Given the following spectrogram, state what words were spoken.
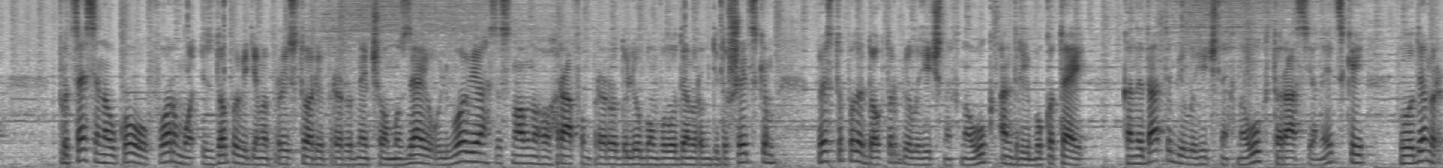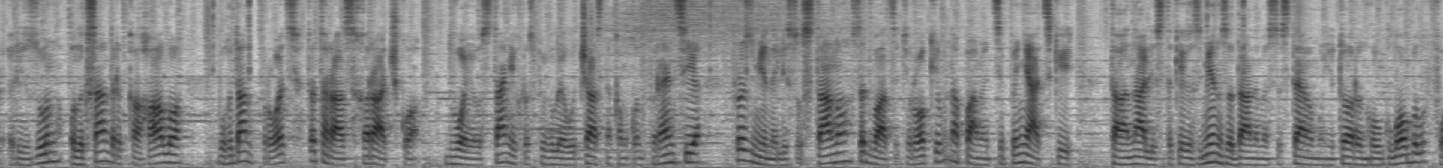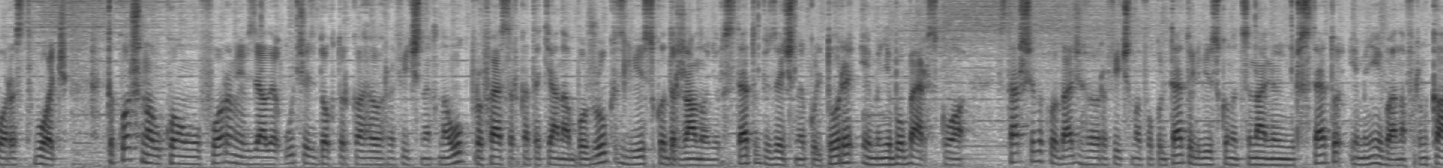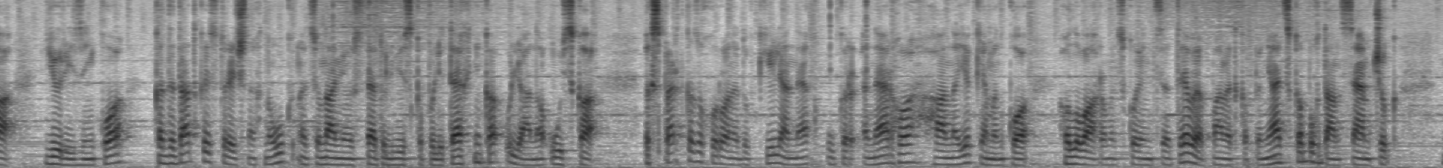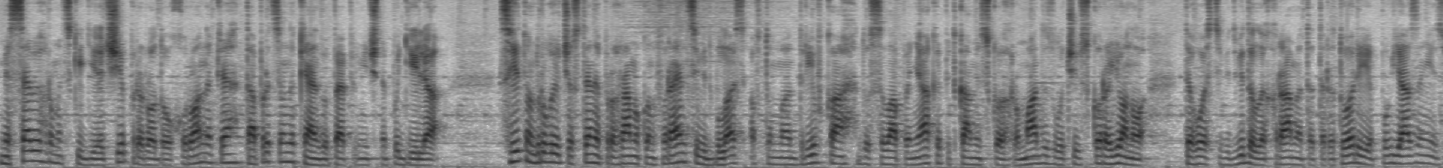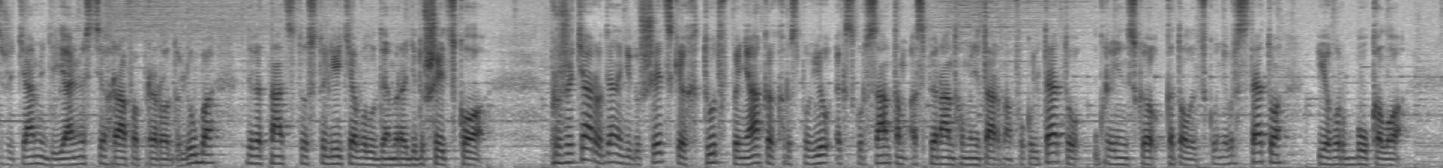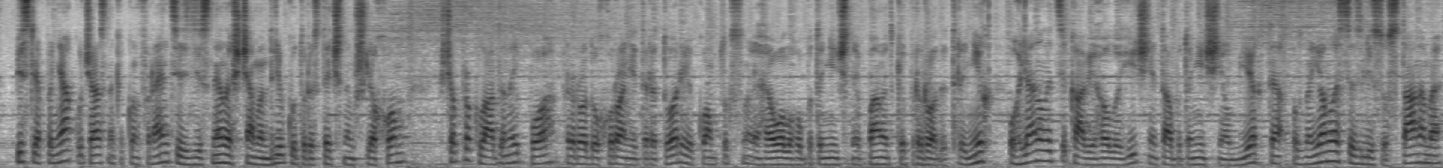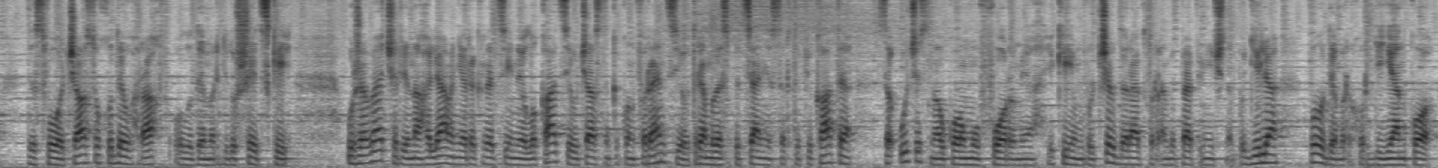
В процесі наукового форуму із доповідями про історію природничого музею у Львові, заснованого графом природолюбом Володимиром Дідушицьким, виступили доктор біологічних наук Андрій Бокотей, кандидати біологічних наук Тарас Яницький, Володимир Різун, Олександр Кагало, Богдан Проць та Тарас Харачко. Двоє останніх розповіли учасникам конференції про зміни лісостану за 20 років на пам'ятці Пеняцькій та аналіз таких змін за даними системи моніторингу Global Forest Watch. Також в науковому форумі взяли участь докторка географічних наук, професорка Тетяна Божук з Львівського державного університету фізичної культури імені Боберського, старший викладач географічного факультету Львівського національного університету імені Івана Франка. Юрій Зінько, кандидатка історичних наук Національного університету Львівська політехніка Уляна Уська, експертка з охорони довкілля НЕК Укренерго Ганна Якименко, голова громадської ініціативи Пам'ятка Пеняцька Богдан Семчук, місцеві громадські діячі, природоохоронники та працівники НВП Північне Поділля. Згідно другої частини програми конференції відбулася автомандрівка до села Пеняки Підкам'янської громади Злочівського району, де гості відвідали храми та території, пов'язані з життям і діяльності графа природолюба 19 століття Володимира Дідушицького. Про життя родини Дідушицьких тут в Пеняках розповів екскурсантам аспірант гуманітарного факультету Українського католицького університету Ігор Букало. Після пеняк учасники конференції здійснили ще мандрівку туристичним шляхом, що прокладений по природоохоронній території комплексної геолого-ботанічної пам'ятки природи Триніг, оглянули цікаві геологічні та ботанічні об'єкти, ознайомилися з лісостанами, де свого часу ходив граф Володимир Дідушицький. Уже ввечері на галявині рекреаційної локації учасники конференції отримали спеціальні сертифікати за участь в науковому форумі, який їм вручив директор НВП Північне Поділля Володимир Гордієнко.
